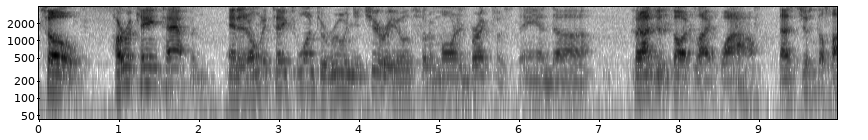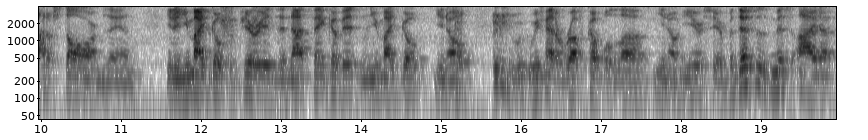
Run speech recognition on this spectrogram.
So hurricanes happen, and it only takes one to ruin your Cheerios for the morning breakfast. And uh, but I just thought, like, wow, that's just a lot of storms and you know you might go for periods and not think of it and you might go you know we've had a rough couple uh, you know years here. But this is miss ida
